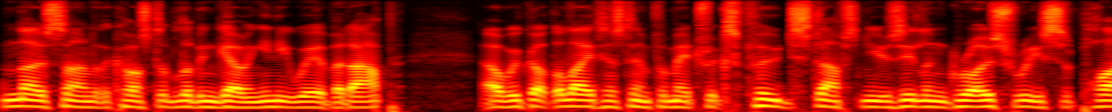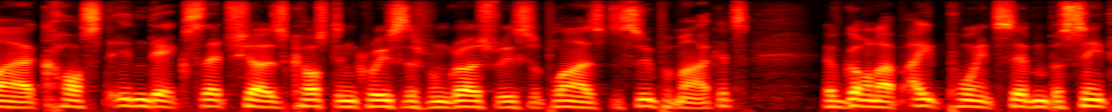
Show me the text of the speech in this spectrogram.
No sign of the cost of living going anywhere but up. Uh, we've got the latest Infometrics Foodstuffs New Zealand Grocery Supplier Cost Index. That shows cost increases from grocery suppliers to supermarkets have gone up 8.7%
